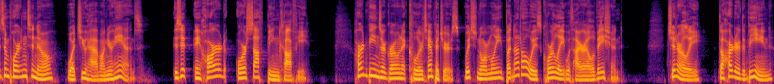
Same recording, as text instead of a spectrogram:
it's important to know what you have on your hands. Is it a hard or soft bean coffee? Hard beans are grown at cooler temperatures, which normally, but not always, correlate with higher elevation. Generally, the harder the bean,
